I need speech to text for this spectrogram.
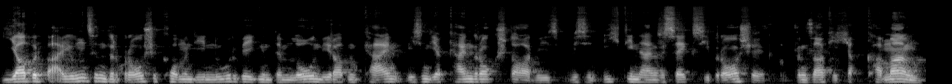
ja, aber bei uns in der Branche kommen die nur wegen dem Lohn. Wir haben kein, wir sind ja kein Rockstar, wir, wir sind nicht in einer sexy Branche. Dann sage ich, ja, come on.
